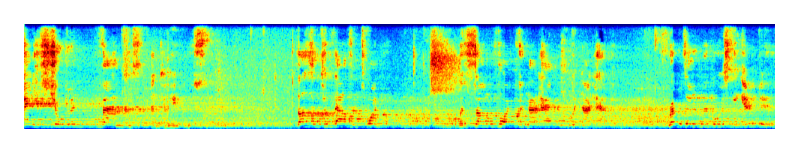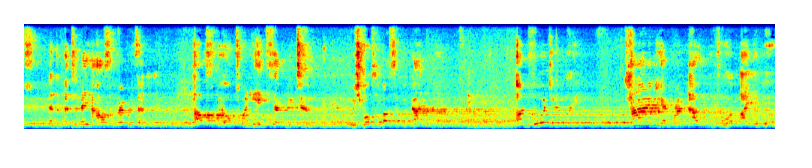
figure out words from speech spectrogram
and its children, families, and communities. Thus, in 2020, what some thought could not happen would not happen, Representative Mizgorski introduced in the Pennsylvania House of Representatives House Bill 2872, which most of us have forgotten about. Unfortunately, time had run out before either bill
